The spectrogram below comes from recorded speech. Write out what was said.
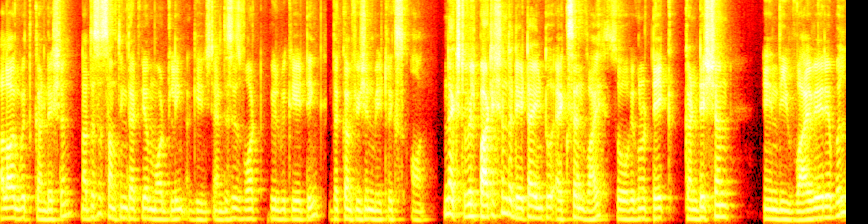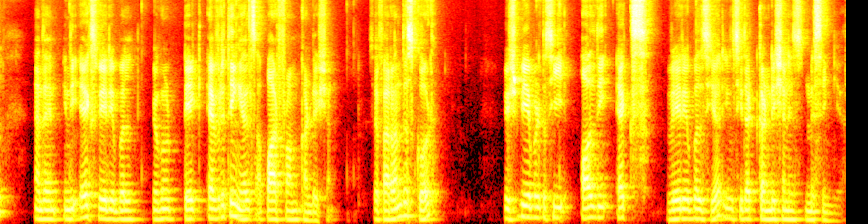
along with condition. Now this is something that we are modeling against, and this is what we'll be creating the confusion matrix on. Next, we'll partition the data into X and Y. So we're going to take condition in the y variable and then in the x variable you're going to take everything else apart from condition so if i run this code you should be able to see all the x variables here you'll see that condition is missing here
